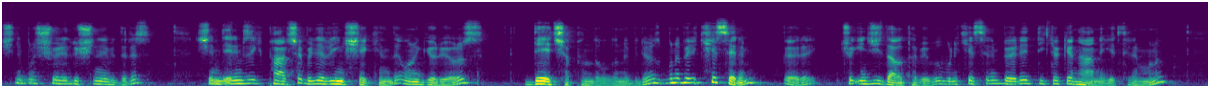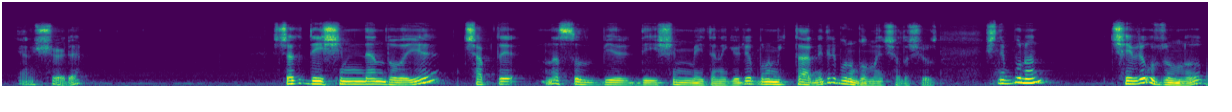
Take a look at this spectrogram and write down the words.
Şimdi bunu şöyle düşünebiliriz. Şimdi elimizdeki parça böyle ring şeklinde onu görüyoruz. D çapında olduğunu biliyoruz. Bunu böyle keselim. Böyle çok ince cidalı tabii bu. Bunu keselim böyle dikdörtgen haline getirelim bunu. Yani şöyle. Sıcaklık değişiminden dolayı çapta nasıl bir değişim meydana geliyor? Bunun miktarı nedir? Bunu bulmaya çalışıyoruz. Şimdi bunun çevre uzunluğu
